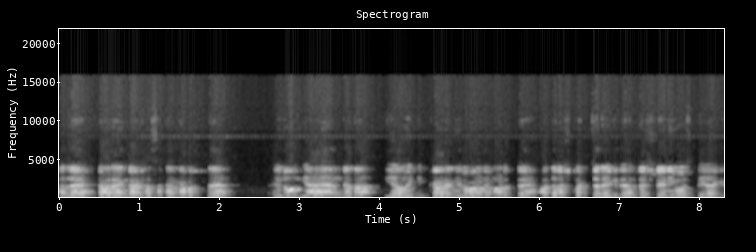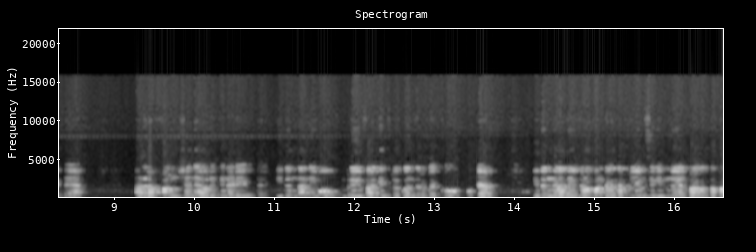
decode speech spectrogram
ಅಂದ್ರೆ, ಕಾರ್ಯಾಂಗ, ಶಾಸಕಾಂಗ ಮತ್ತೆ ಏನು ನ್ಯಾಯಾಂಗದ ಯಾವ ರೀತಿ ಕಾರ್ಯನಿರ್ವಹಣೆ ಮಾಡುತ್ತೆ, ಅದರ ಸ್ಟ್ರಕ್ಚರ್ ಆಗಿದೆ ಅಂದ್ರೆ ಶ್ರೇಣಿ ವ್ಯವಸ್ಥೆ ಆಗಿದೆ ಅದರ ಫಂಕ್ಷನ್ ಯಾವ ರೀತಿ ನಡೆಯುತ್ತೆ, ಇದನ್ನ ನೀವು ಬ್ರೀಫ್ ಆಗಿ ತಿಳ್ಕೊಂಡಿರ್ಬೇಕು ಓಕೆ ಇದನ್ನೆಲ್ಲ ನೀವು ತಿಳ್ಕೊಂಡ್ರೆ ಫಿಲಿಮ್ಸ್ ಇನ್ನೂ ಹೆಲ್ಪ್ ಆಗುತ್ತಪ್ಪ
